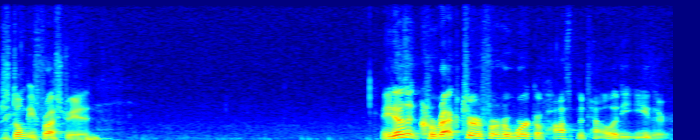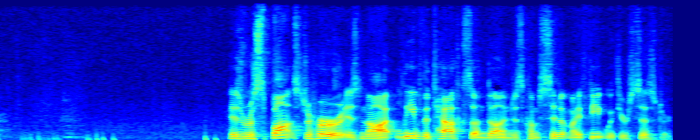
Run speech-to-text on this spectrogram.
just don't be frustrated. And he doesn't correct her for her work of hospitality either. His response to her is not, leave the tasks undone, just come sit at my feet with your sister.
